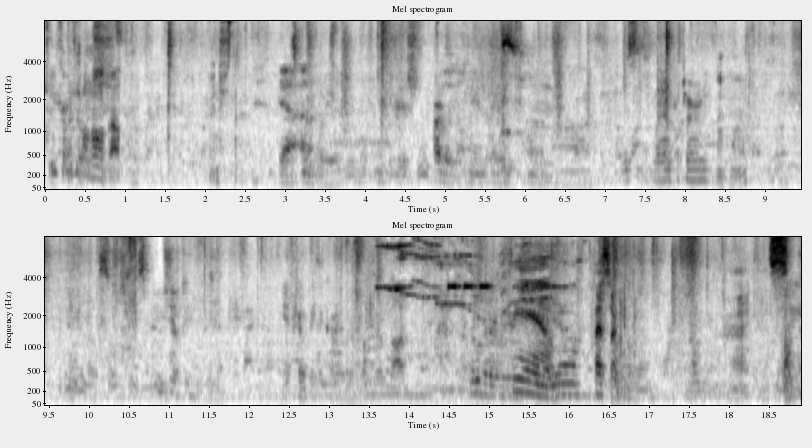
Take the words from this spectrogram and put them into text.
Two cards I don't know about. Interesting. Yeah, I don't know. Probably don't. This is land for turn. Damn. Pass turn. Alright, let's see.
